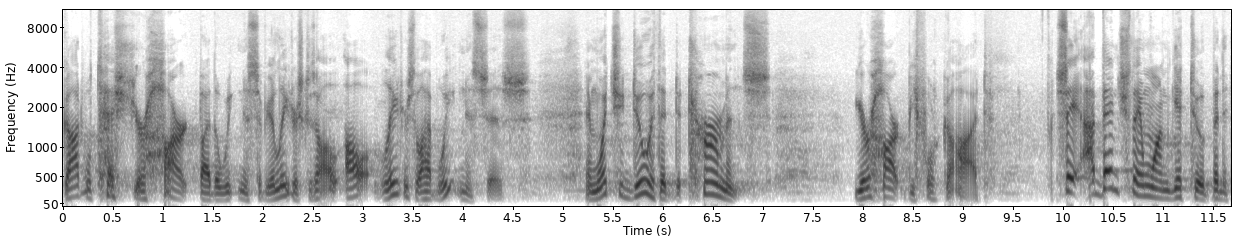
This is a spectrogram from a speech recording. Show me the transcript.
God will test your heart by the weakness of your leaders, because all, all leaders will have weaknesses. And what you do with it determines your heart before God. See, eventually I want to get to it, but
